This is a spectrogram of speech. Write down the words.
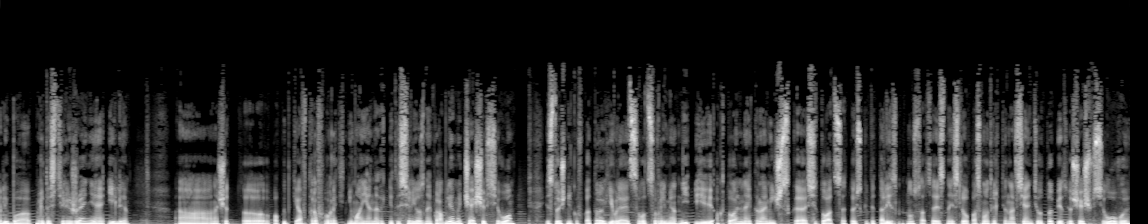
либо предостережение или значит, э, попытки авторов обратить внимание на какие-то серьезные проблемы, чаще всего источников которых является вот современная и актуальная экономическая ситуация, то есть капитализм. Ну, соответственно, если вы посмотрите на все антиутопии, то чаще всего вы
